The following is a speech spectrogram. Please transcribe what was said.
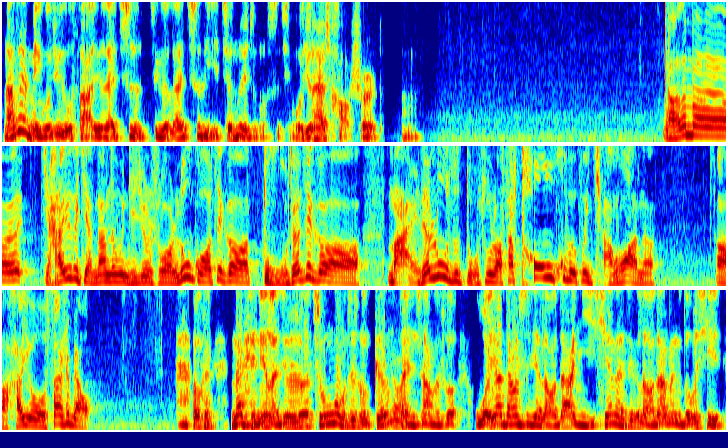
那在美国就有法律来治这个来治理针对这种事情，我觉得还是好事儿的，嗯。啊，那么还有一个简单的问题，就是说，如果这个堵的这个买的路子堵住了，他偷会不会强化呢？啊，还有三十秒。OK，那肯定了，就是说中共这种根本上的说，我要当世界老大，你现在这个老大那个东西，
